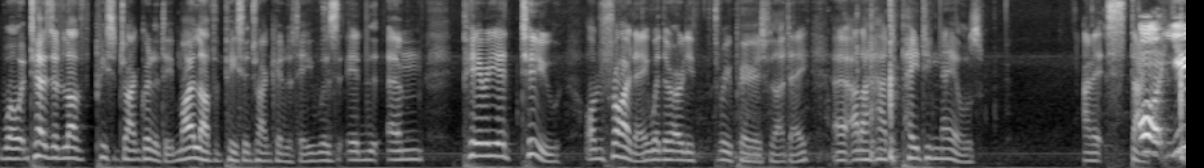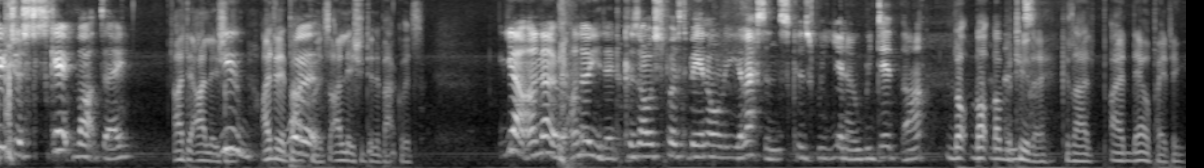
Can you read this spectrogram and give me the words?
well in terms of love, peace and tranquility, my love for peace and tranquility was in um period two on Friday when there were only three periods for that day, uh, and I had painting nails. And it stank. Oh, you just skipped that day. I did I literally you I did it were- backwards. I literally did it backwards. Yeah, I know, I know you did, because I was supposed to be in all of your lessons, because we, you know, we did that. Not not number two though, because I had I had nail painting.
